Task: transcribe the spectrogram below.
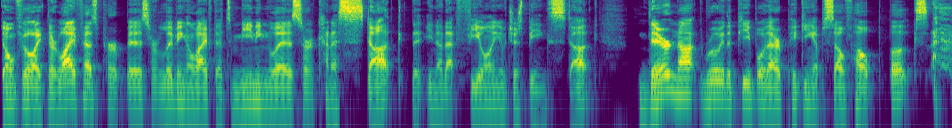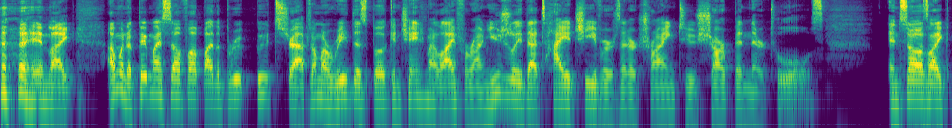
don't feel like their life has purpose or living a life that's meaningless or kind of stuck, that you know that feeling of just being stuck, they're not really the people that are picking up self-help books and like i'm going to pick myself up by the bootstraps. I'm going to read this book and change my life around. Usually that's high achievers that are trying to sharpen their tools. And so i was like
